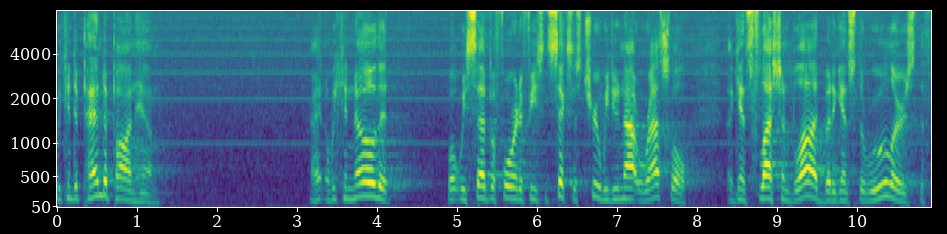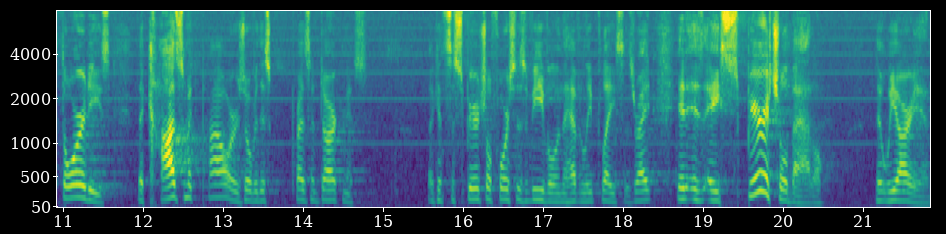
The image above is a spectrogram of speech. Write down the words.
We can depend upon him. Right? And we can know that what we said before in Ephesians 6 is true. We do not wrestle against flesh and blood, but against the rulers, the authorities, the cosmic powers over this present darkness against the spiritual forces of evil in the heavenly places, right? It is a spiritual battle that we are in.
